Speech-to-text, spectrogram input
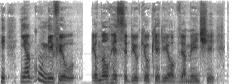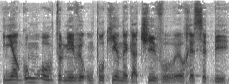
em algum nível eu não recebi o que eu queria, obviamente. Em algum outro nível, um pouquinho negativo, eu recebi.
